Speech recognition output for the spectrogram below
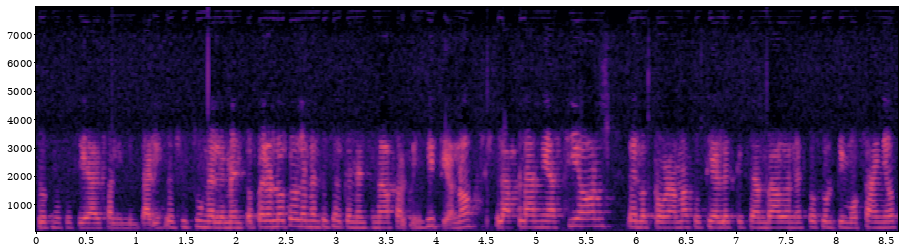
sus necesidades alimentarias. Ese es un elemento, pero el otro elemento es el que mencionabas al principio, ¿no? La planeación de los programas sociales que se han dado en estos últimos años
